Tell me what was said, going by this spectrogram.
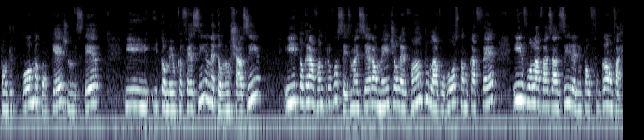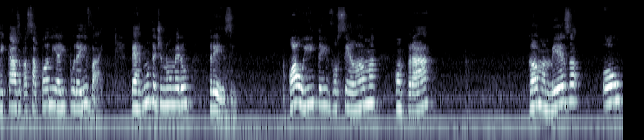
pão de forma com queijo numa esteira e, e tomei um cafezinho, né? Tomei um chazinho e tô gravando para vocês. Mas geralmente eu levanto, lavo o rosto, tomo café e vou lavar as vasilhas, limpar o fogão, varrer casa, passar pano e aí por aí vai. Pergunta de número 13. Qual item você ama comprar? Cama, mesa ou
